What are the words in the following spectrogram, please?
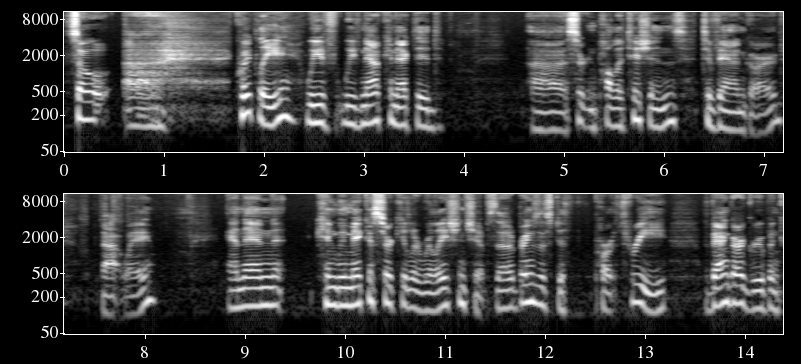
so uh, quickly, we've we've now connected uh, certain politicians to Vanguard that way. And then can we make a circular relationship? So that brings us to part three the Vanguard Group and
